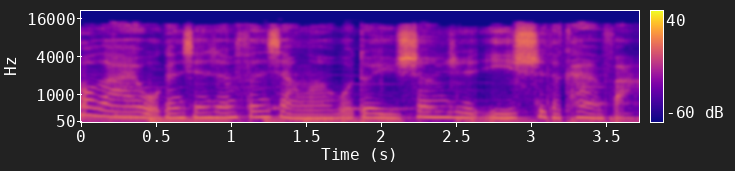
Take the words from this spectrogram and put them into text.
后来我跟先生分享了我对于生日仪式的看法。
